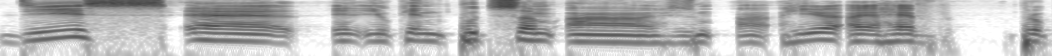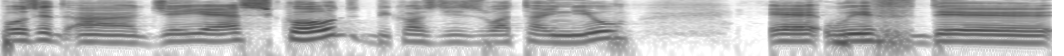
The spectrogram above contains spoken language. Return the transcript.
this uh, you can put some uh, uh, here I have proposed a JS code because this is what I knew uh, with the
